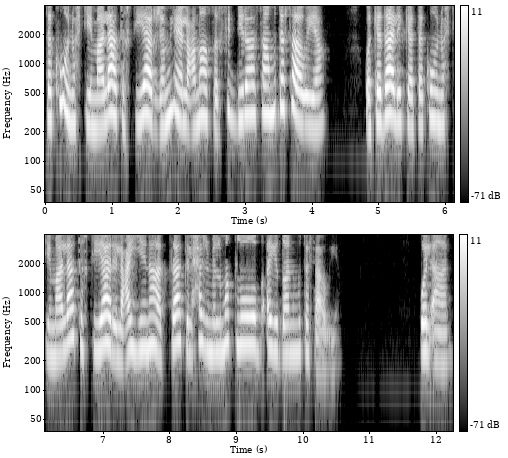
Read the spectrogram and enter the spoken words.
تكون احتمالات اختيار جميع العناصر في الدراسة متساوية وكذلك تكون احتمالات اختيار العينات ذات الحجم المطلوب أيضًا متساوية. والآن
